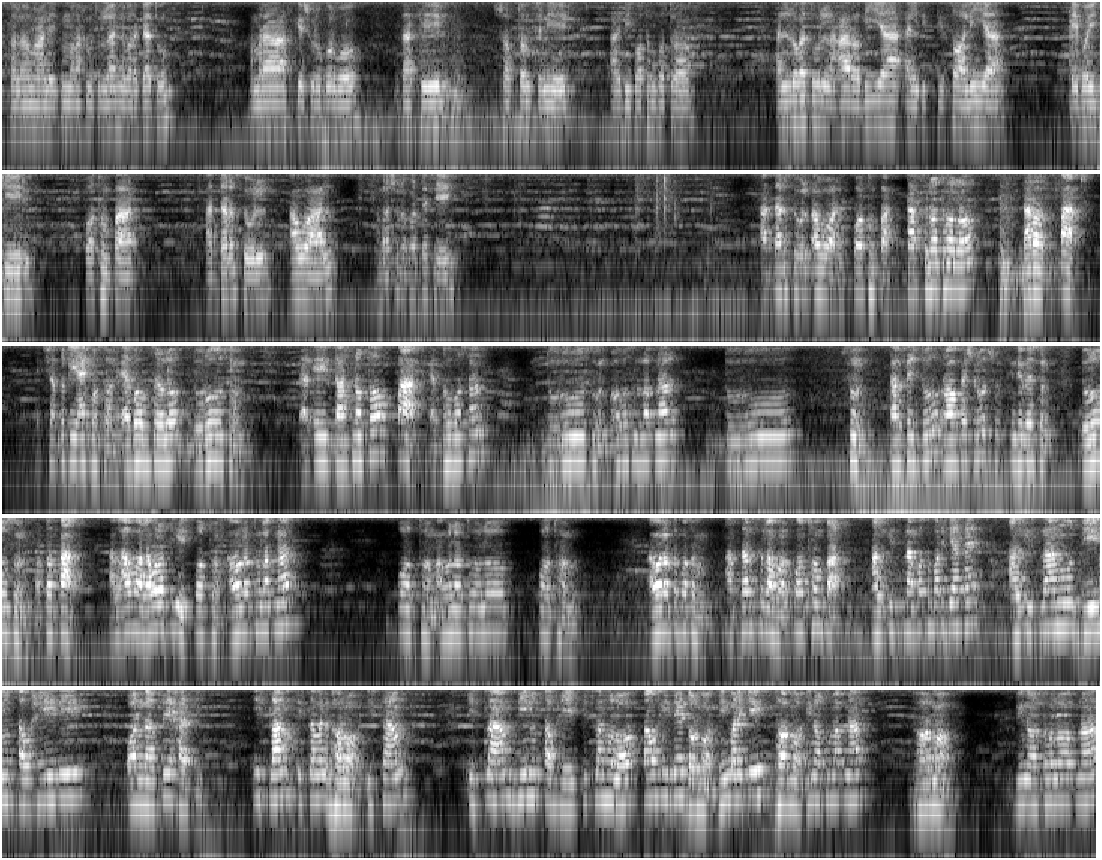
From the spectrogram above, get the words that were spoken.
আসসালামু আলাইকুম রহমতুল্লাহ বারকাতু আমরা আজকে শুরু করব দাখিল সপ্তম শ্রেণির আরবি প্রথম পত্র, আল্লুগাতুল আরবিয়া আল ইত্তিসালিয়া এই বইটির প্রথম পাঠ আদারসুল আওয়াল আমরা শুরু করতেছি। আদারসুল আওয়াল প্রথম পাঠ। দার্সুনত হলো দারস, পাঠ। শব্দটি এক বচন। এর বহু বচন হলো দুরুসুন। এর এই দার্সনত পাঠ। এর বহু বচন দুরুসুন। বহু বচন হলো আপনার দুরুসুন। ডাল পেশ দু র পেশ রু সিন্ধু পেশ সুন দুরুসুন অর্থাৎ পাঠ। আল আওয়াল আওয়াল অর্থ কি? প্রথম। আওয়াল অর্থ হলো আপনার প্রথম। আওয়াল অর্থ হলো প্রথম। আওয়াল অর্থ প্রথম। আদারসুল আওয়াল প্রথম পাঠ। আল ইসলাম, প্রথম পাঠে কি আছে? আল ইসলামু দিনু তাওহীদি ওয়ান নাসিহাতি। ইসলাম ইসলাম মানে ধর্ম। ইসলাম ইসলাম, দিন তাওহীদ। ইসলাম হলো তাওহীদের ধর্ম। দিন মানে কি? ধর্ম। দিন অর্থ হলো আপনার ধর্ম। দিন অর্থ হলো আপনার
